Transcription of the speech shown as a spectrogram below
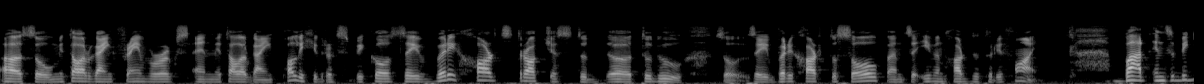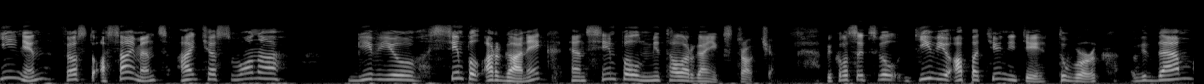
Uh, so metal organic frameworks and metal organic polyhedrics because they're very hard structures to uh, to do so they're very hard to solve and they're even harder to refine but in the beginning first assignments I just wanna give you simple organic and simple metal organic structure because it will give you opportunity to work with them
